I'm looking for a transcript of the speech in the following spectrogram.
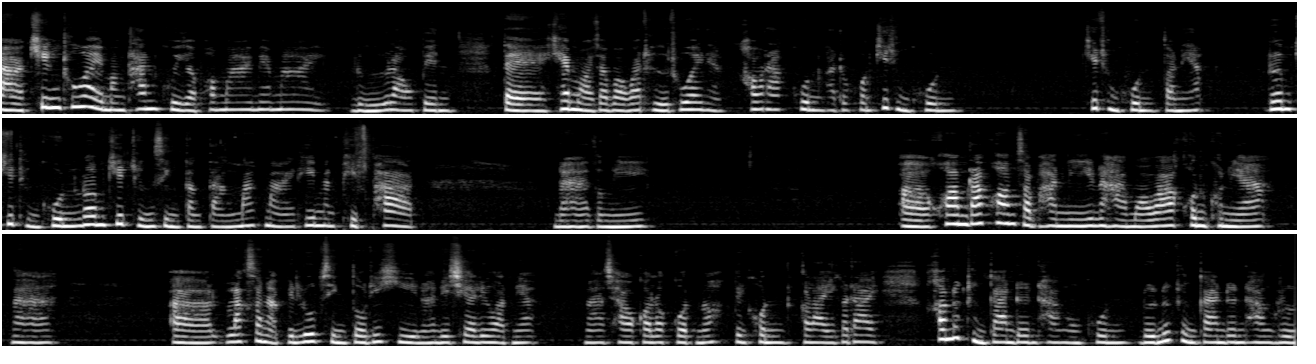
อ่าคิงถ้วยบางท่านคุยกับพ่อไม้แม่ไม้หรือเราเป็น แต่แค่หมอจะบอกว่าถือถ้วยเนี่ยเขารักคุณค่ะทุกคนคิดถึงคุณ คิดถึงคุณตอนเนี้ยเริ่มคิดถึงคุณ เริ่มคิดถึงสิ่งต่างๆ มากมายที่มันผิดพลาด นะคะตรงนี้ความรักความสัมพันธ์นี้นะคะหมอว่าคนคนนี้นะคะลักษณะเป็นรูปสิงโตที่ขี่นะดิเชียริวัตเนี่ยนะชาวกรกฎเนาะเป็นคนไกลก็ได้ เขานึกถึงการเดินทางของคุณ หรือนึกถึงการเดินทางหรือ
